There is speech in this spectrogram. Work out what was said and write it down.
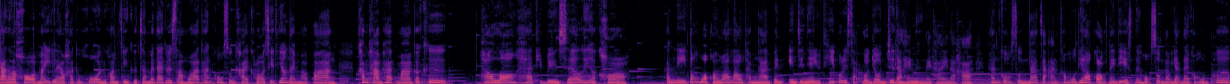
การละครมาอีกแล้วค่ะทุกคน ความจริงคือจำไม่ได้ด้วยซ้ำว่าท่านกงสุลขายคลอที่เที่ยวไหนมาบ้างคำถามถัดมาก็คือ How long have you been selling a car อันนี้ต้องบอกก่อนว่าเราทำงานเป็นเอนจิเนียร์อยู่ที่บริษัทรถยนต์ชื่อดังแห่งหนึ่งในไทยนะคะ ท่านกงสุลน่าจะอ่านข้อมูลที่เรากรอกใน DS 160 แล้วอยากได้ข้อมูลเพิ่ม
